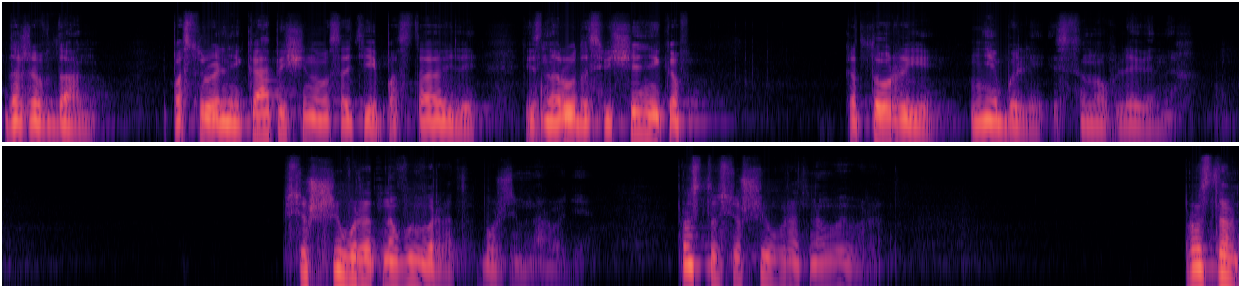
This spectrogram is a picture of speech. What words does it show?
даже в Дан. Построили капище на высоте и поставили из народа священников, которые не были из сынов Левиных. Все шиворот на выворот в Божьем народе. Просто все шиворот на выворот. Просто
